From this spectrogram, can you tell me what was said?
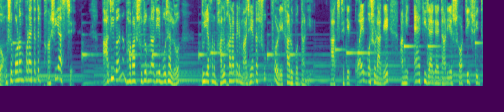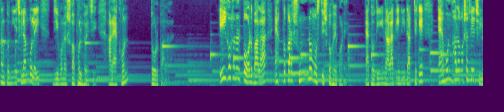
বংশ পরম্পরায় তাদের ফাঁসি আসছে? আদিবান ভাবার সুযোগ না দিয়ে বোঝালো, তুই এখন ভালো খারাপের মাঝে একটা সূক্ষ্ম রেখার উপর দাঁড়িয়ে। আজ থেকে কয়েক বছর আগে আমি একই জায়গায় দাঁড়িয়ে সঠিক সিদ্ধান্ত নিয়েছিলাম বলেই জীবনে সফল হয়েছি, আর এখন তোর পালা। এই ঘটনার পর বালা এক প্রকার শূন্য মস্তিষ্ক হয়ে পড়ে। এতদিন আলাগিনী তার থেকে এমন ভালোবাসা চেয়েছিল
